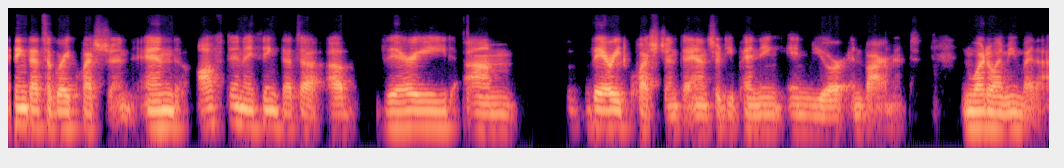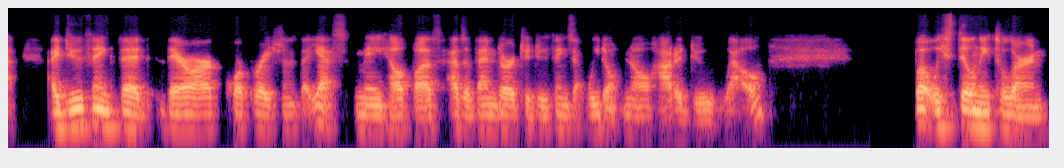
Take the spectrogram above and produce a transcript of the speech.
I think that's a great question. And often I think that's a, a varied, um, varied question to answer depending in your environment. And what do I mean by that? I do think that there are corporations that, yes, may help us as a vendor to do things that we don't know how to do well. But we still need to learn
